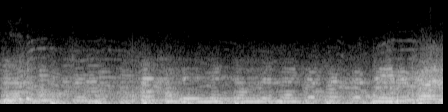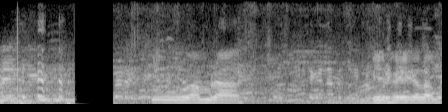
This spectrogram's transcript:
তো আমরা বের হয়ে গেলাম।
